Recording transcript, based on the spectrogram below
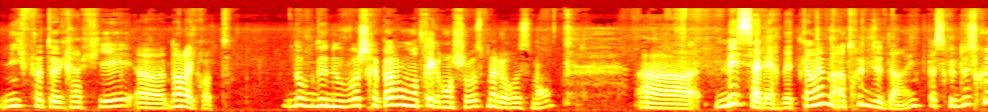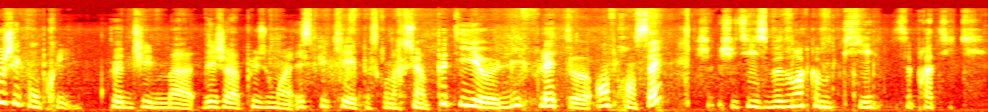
ni photographier dans la grotte. Donc de nouveau, je ne serai pas vous montrer grand-chose, malheureusement. Euh, mais ça a l'air d'être quand même un truc de dingue, parce que de ce que j'ai compris, que Jill m'a déjà plus ou moins expliqué, parce qu'on a reçu un petit euh, leaflet euh, en français. J'utilise Benoît comme pied, c'est pratique.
